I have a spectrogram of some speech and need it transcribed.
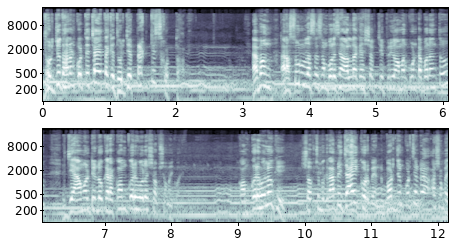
ধৈর্য ধারণ করতে চায়, তাকে ধৈর্যের প্র্যাকটিস করতে হবে। এবং রাসূলুল্লাহ সাল্লাল্লাহু বলেছেন আল্লাহকে সবচেয়ে প্রিয় আমল কোনটা বলেন তো? যে আমলটি লোকেরা কম করে হলেও সবসময় করে। কম করে হলেও কি? সবসময় করে। আপনি যাই করবেন, বর্জন করছেন অসম্ভব।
